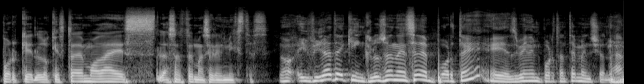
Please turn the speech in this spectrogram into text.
porque lo que está de moda es las artes marciales mixtas. No, y fíjate que incluso en ese deporte eh, es bien importante mencionar.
